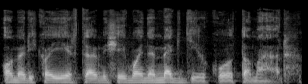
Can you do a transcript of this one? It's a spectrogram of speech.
amerikai értelmiség majdnem meggyilkolta már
